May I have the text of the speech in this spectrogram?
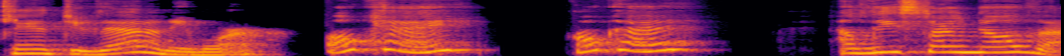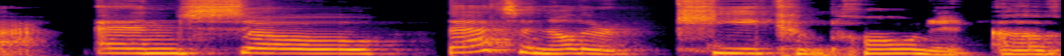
can't do that anymore. Okay, okay. At least I know that. And so that's another key component of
